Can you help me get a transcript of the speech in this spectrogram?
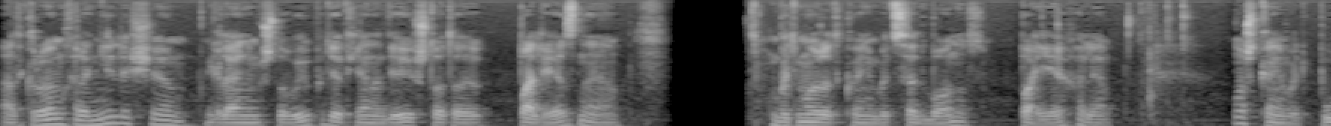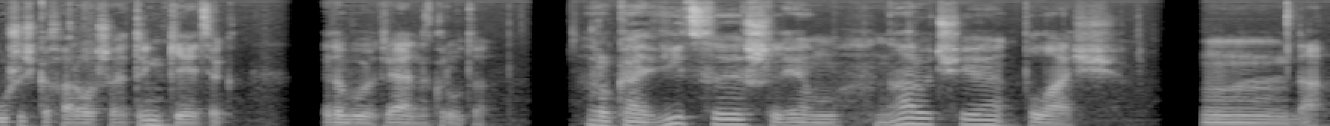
Откроем хранилище, глянем, что выпадет, я надеюсь, что-то полезное. Быть может, какой-нибудь сет-бонус. Поехали. Может, какая-нибудь пушечка хорошая, тринкетик. Это будет реально круто. Рукавицы, шлем, наручи, плащ. М-да.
